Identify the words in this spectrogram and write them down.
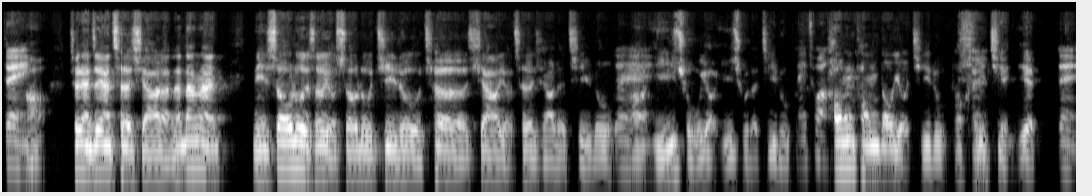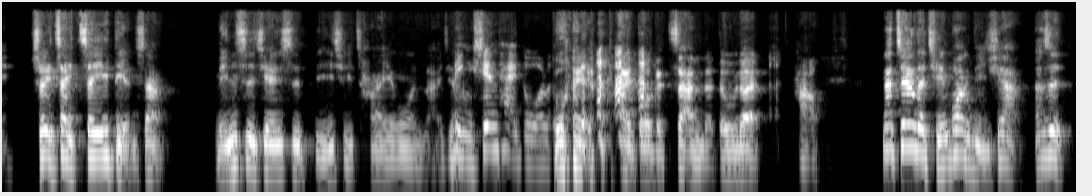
对。啊、哦，虽然这样撤销了，那当然。你收录的时候有收录记录，撤销有撤销的记录，啊，移除有移除的记录，没错，通通都有记录，都可以检验。对，所以在这一点上，林志坚是比起蔡英文来讲领先太多了，对，太多个赞了，对不对？好，那这样的情况底下，但是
